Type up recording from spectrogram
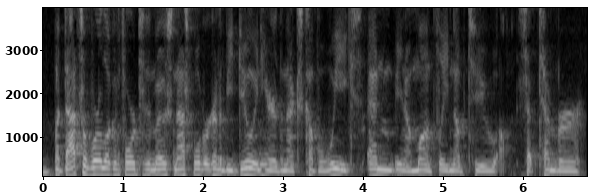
but that's what we're looking forward to the most and that's what we're going to be doing here the next couple weeks and you know month leading up to september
